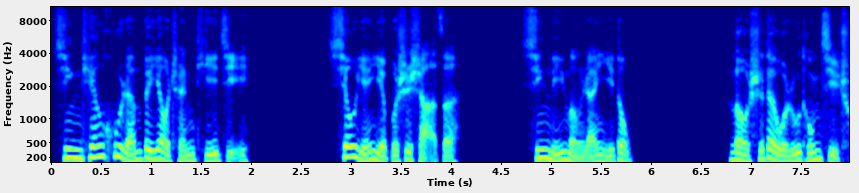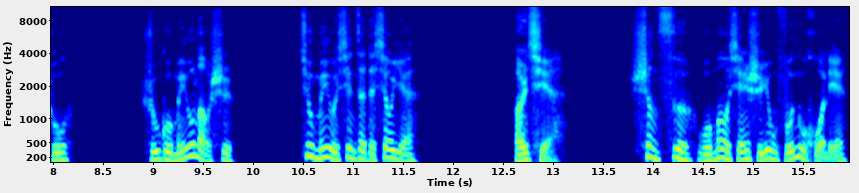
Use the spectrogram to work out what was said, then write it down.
今天忽然被药尘提及，萧炎也不是傻子，心里猛然一动，老师待我如同己出，如果没有老师，就没有现在的萧炎，而且。上次我冒险使用佛怒火莲，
